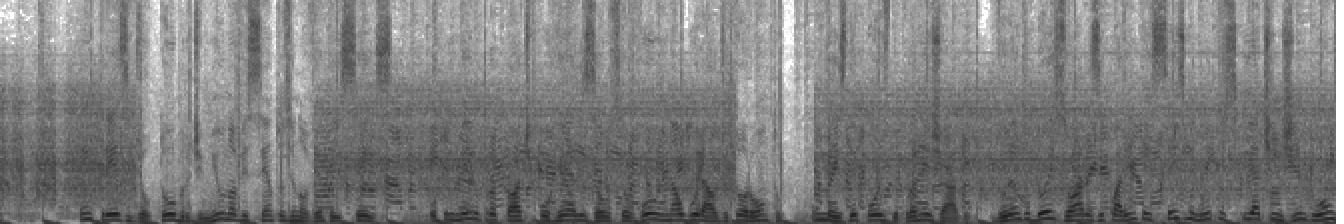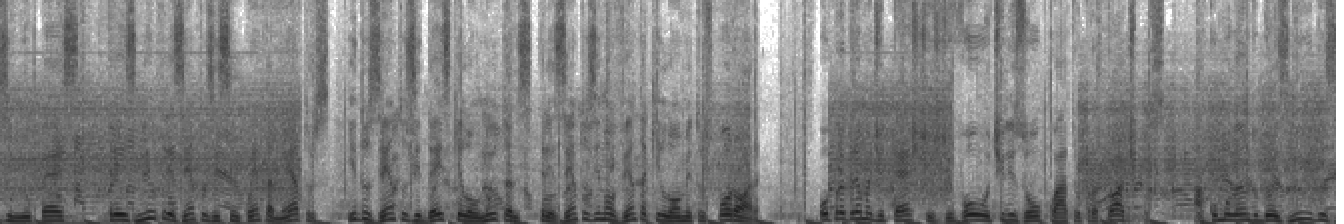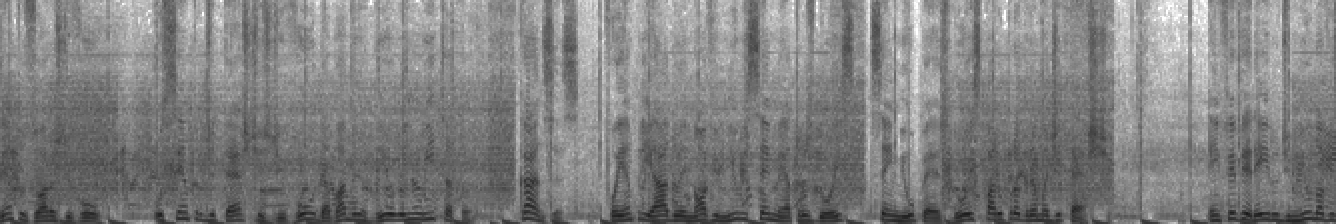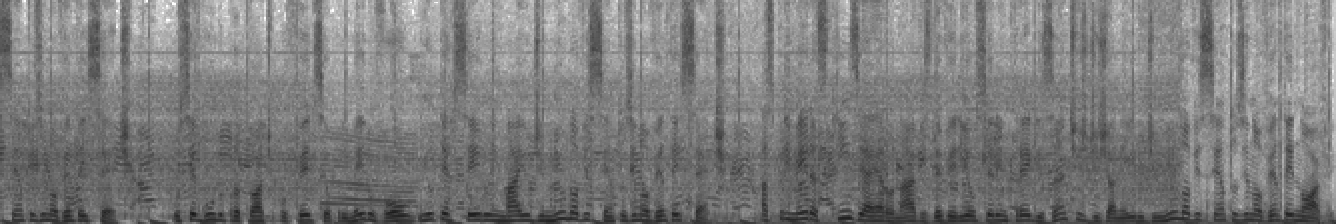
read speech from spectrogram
Em 13 de outubro de 1996, o primeiro protótipo realizou seu voo inaugural de Toronto, um mês depois do planejado, durando 2 horas e 46 minutos e atingindo 11 mil pés, 3.350 metros e 210 kN, 390 km por hora. O programa de testes de voo utilizou quatro protótipos, acumulando 2.200 horas de voo. O centro de testes de voo da Bombardier em Wichita, Kansas, foi ampliado em 9.100 metros 2, 100 mil pés 2 para o programa de teste. Em fevereiro de 1997, o segundo protótipo fez seu primeiro voo e o terceiro em maio de 1997. As primeiras 15 aeronaves deveriam ser entregues antes de janeiro de 1999.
